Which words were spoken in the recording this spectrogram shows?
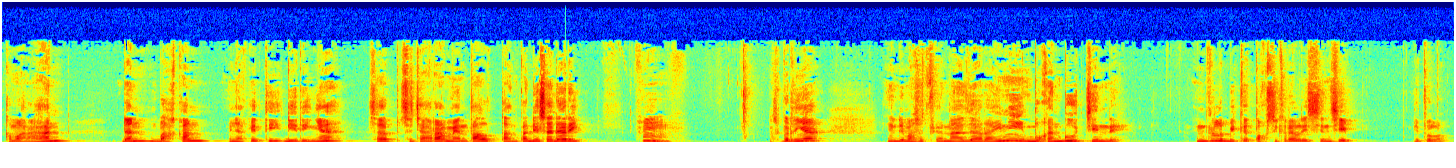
kemarahan, dan bahkan menyakiti dirinya se- secara mental tanpa dia sadari. Hmm, sepertinya yang dimaksud Fiona Zahra ini bukan bucin deh. Ini tuh lebih ke toxic relationship gitu loh.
